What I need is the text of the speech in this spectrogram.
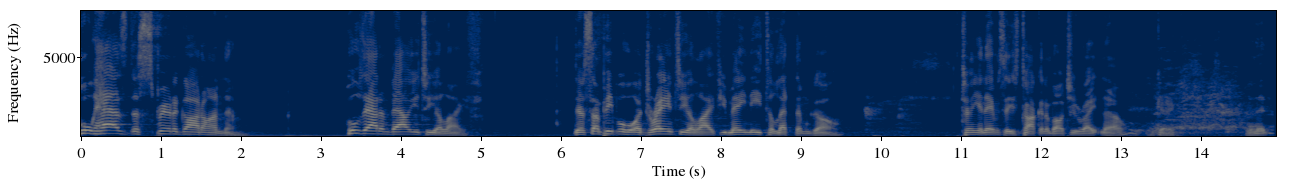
who has the Spirit of God on them? Who's adding value to your life? There are some people who are drained to your life. You may need to let them go. Turn your name and say, He's talking about you right now. Okay. Then,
